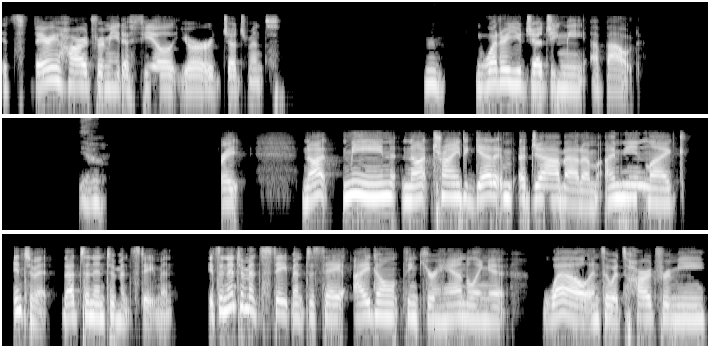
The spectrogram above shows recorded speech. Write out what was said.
It's very hard for me to feel your judgment. Hmm. What are you judging me about? Yeah. Right? Not mean, not trying to get a jab at him. I mean, like intimate. That's an intimate statement it's an intimate statement to say i don't think you're handling it well and so it's hard for me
